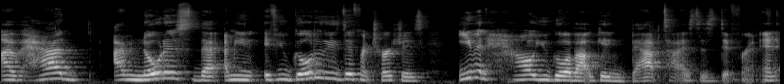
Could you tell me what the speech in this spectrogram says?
I've had, I've noticed that, I mean, if you go to these different churches, even how you go about getting baptized is different. And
